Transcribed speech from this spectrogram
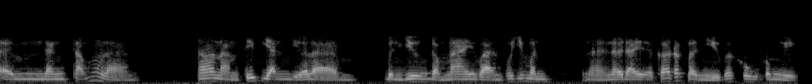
em đang sống là nó nằm tiếp danh giữa là Bình Dương, Đồng Nai và Thành phố Hồ Chí Minh. Nơi đây có rất là nhiều các khu công nghiệp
